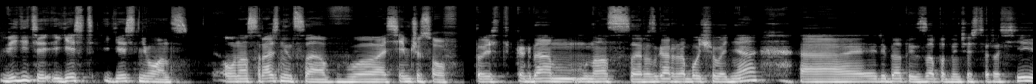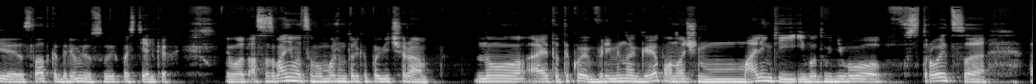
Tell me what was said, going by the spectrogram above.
Видите, есть, есть нюанс у нас разница в 7 часов. То есть, когда у нас разгар рабочего дня, э, ребята из западной части России сладко дремлют в своих постельках. Вот. А созваниваться мы можем только по вечерам. Ну, а это такой временной гэп, он очень маленький, и вот в него встроиться, э,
